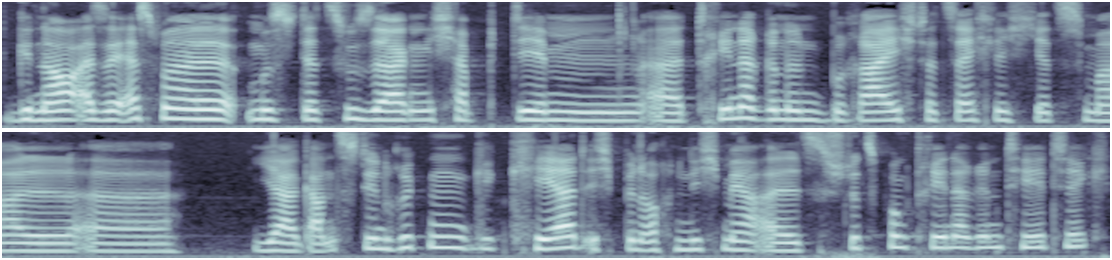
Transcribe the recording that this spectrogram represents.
Genau, also erstmal muss ich dazu sagen, ich habe dem äh, Trainerinnenbereich tatsächlich jetzt mal äh, ja ganz den Rücken gekehrt. Ich bin auch nicht mehr als Stützpunkttrainerin tätig.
